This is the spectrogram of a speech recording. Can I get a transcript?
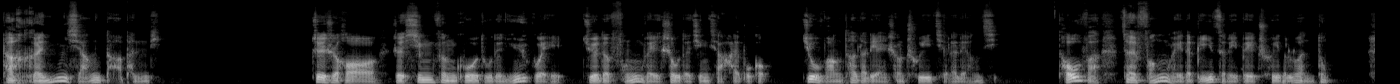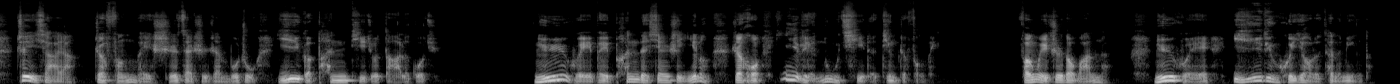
他很想打喷嚏。这时候，这兴奋过度的女鬼觉得冯伟受的惊吓还不够，就往他的脸上吹起了凉气，头发在冯伟的鼻子里被吹得乱动。这下呀，这冯伟实在是忍不住，一个喷嚏就打了过去。女鬼被喷的先是一愣，然后一脸怒气的盯着冯伟。冯伟知道完了，女鬼一定会要了他的命的。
